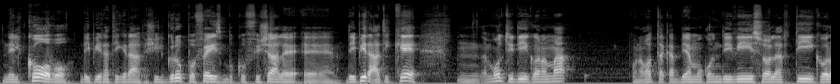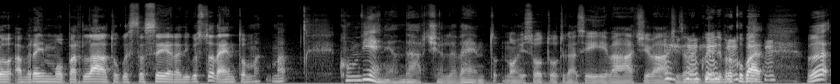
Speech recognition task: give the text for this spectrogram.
nel covo dei pirati grafici, il gruppo Facebook ufficiale eh, dei pirati, che mh, molti dicono ma una volta che abbiamo condiviso l'articolo, avremmo parlato questa sera di questo evento, ma, ma conviene andarci all'evento? Noi sotto, sì, vaci, vaci, tranquilli, non preoccupare. Eh,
